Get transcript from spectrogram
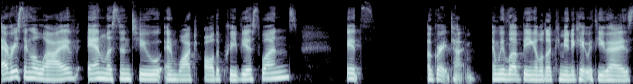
every single live and listen to and watch all the previous ones. It's a great time. And we love being able to communicate with you guys,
